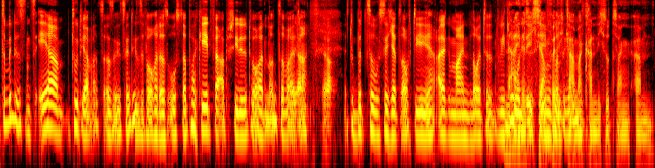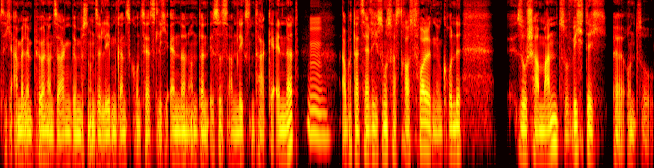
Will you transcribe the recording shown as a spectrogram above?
zumindest er tut ja was. Also ist ja diese Woche das Osterpaket verabschiedet worden und so weiter. Ja, ja. Du bezogst dich jetzt auf die allgemeinen Leute wie Nein, du und es ich. ist ja auch völlig klar, man kann nicht sozusagen ähm, sich einmal empören und sagen, wir müssen unser Leben ganz grundsätzlich ändern und dann ist es am nächsten Tag geändert. Hm. Aber tatsächlich, es muss was draus folgen. Im Grunde so charmant, so wichtig äh, und so,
